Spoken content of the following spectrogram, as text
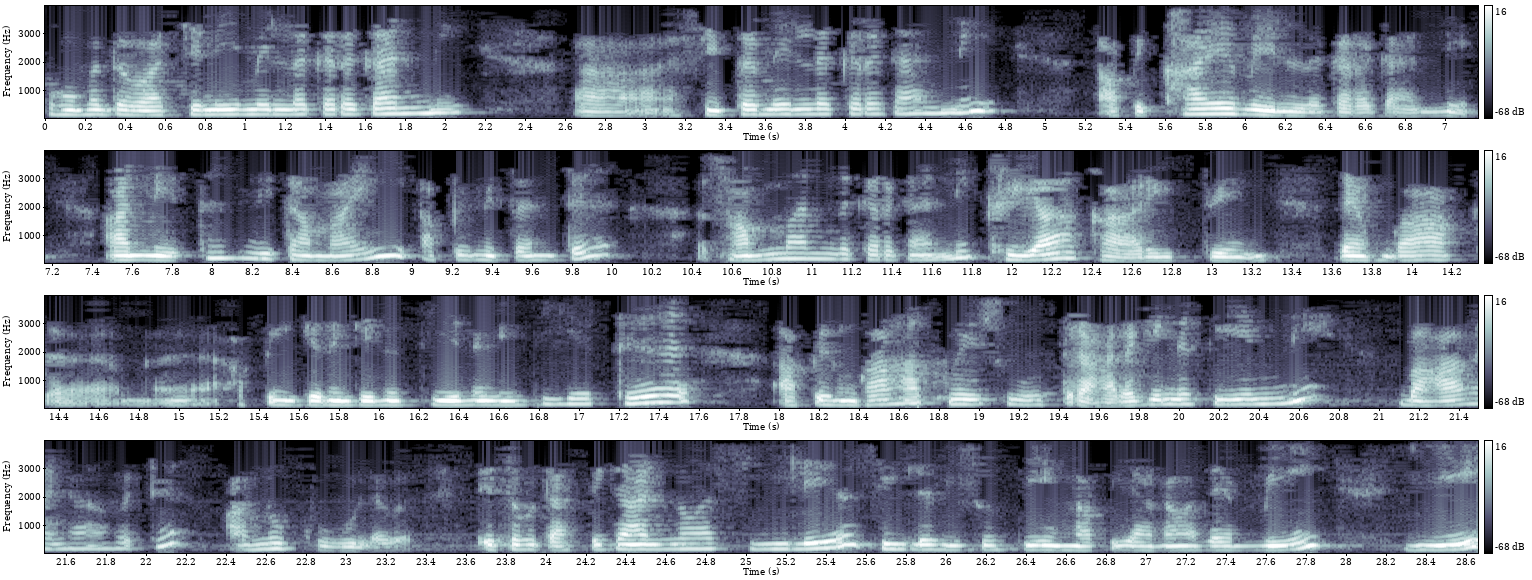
කොහොමද වචනේ මෙල්ල කරගන්නේ? සිත මෙල්ල කරගන්නේ? අපි කය මෙල්ල කරගන්නේ. අන්න එතනදි තමයි අපි මෙතනට සම්බන්ධ කරගන්නේ ක්‍රියාකාරීත්වයෙන්. දැන් හුඟක් අපි ඉගෙනගෙන තියෙන විදිහට අපි හුඟක් මේ සූත්‍ර අරගෙන තියෙන්නේ භාවනාවට අනුකූලව. එතකොට අපි ගන්නවා සීලය සීල විසුද්ධියෙන් අපි යනවා දැන් මේ ගියේ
